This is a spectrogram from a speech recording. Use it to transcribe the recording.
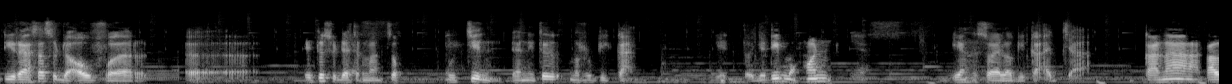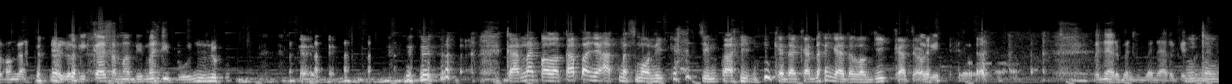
dirasa sudah over uh, itu sudah termasuk bucin dan itu merugikan gitu jadi mohon yes. yang sesuai logika aja karena kalau nggak ada logika sama Bima dibunuh karena kalau katanya Agnes Monica cinta ini kadang-kadang nggak ada logika coy. Oh gitu. benar benar benar gitu mm -hmm.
